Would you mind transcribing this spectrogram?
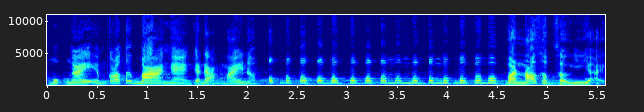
một ngày em có tới 3 ngàn cái đám mây nó và nó thật sự như vậy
